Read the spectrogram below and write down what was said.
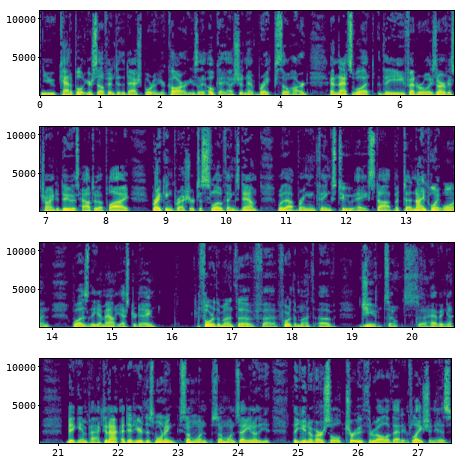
you catapult yourself into the dashboard of your car. You say, okay, I shouldn't have braked so hard. And that's what the Federal Reserve is trying to do is how to apply braking pressure to slow things down without bringing things to a stop. But uh, 9.1 was the amount yesterday for the month of uh, for the month of June. So it's uh, having a big impact. And I, I, did hear this morning someone someone say, you know, the the universal truth through all of that inflation is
